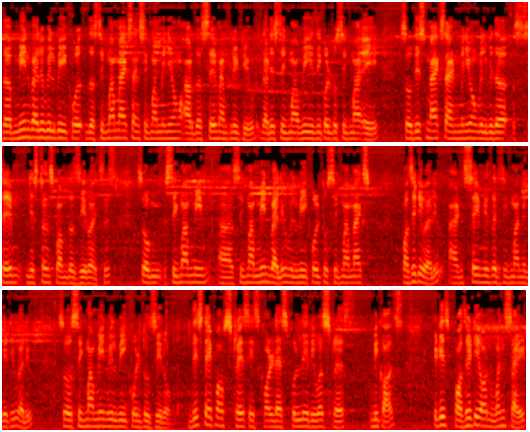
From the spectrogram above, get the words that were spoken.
The mean value will be equal, the sigma max and sigma minimum are the same amplitude that is sigma v is equal to sigma a. So this max and minimum will be the same distance from the zero axis. So sigma mean, uh, sigma mean value will be equal to sigma max positive value and same is the sigma negative value. So sigma mean will be equal to zero. This type of stress is called as fully reverse stress because it is positive on one side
